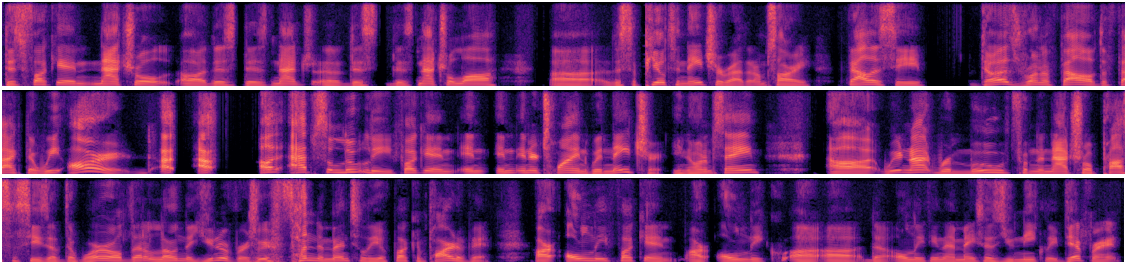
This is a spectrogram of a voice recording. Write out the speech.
this fucking natural uh this this natural uh, this this natural law uh this appeal to nature rather i'm sorry fallacy does run afoul of the fact that we are uh, uh, uh, absolutely fucking in, in, intertwined with nature. You know what I'm saying? Uh, we're not removed from the natural processes of the world, let alone the universe. We're fundamentally a fucking part of it. Our only fucking, our only, uh, uh, the only thing that makes us uniquely different.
